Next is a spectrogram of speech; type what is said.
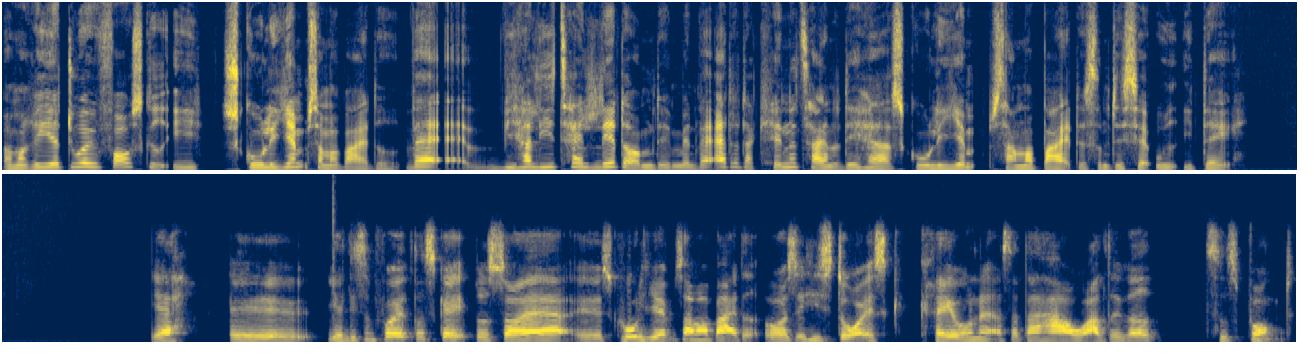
Og Maria, du har jo forsket i skole-hjem-samarbejdet. Hvad, vi har lige talt lidt om det, men hvad er det, der kendetegner det her skole-hjem-samarbejde, som det ser ud i dag? Ja, øh, ja ligesom forældreskabet, så er øh, skole-hjem-samarbejdet også historisk krævende. Altså, der har jo aldrig været et tidspunkt,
